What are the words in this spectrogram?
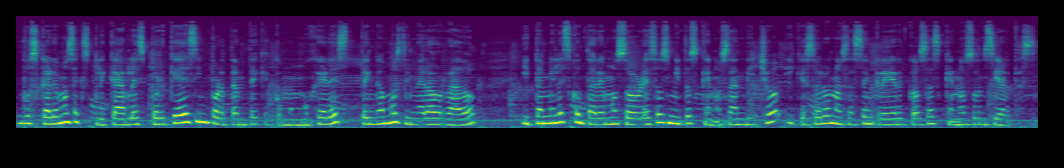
buscaremos explicarles por qué es importante que como mujeres tengamos dinero ahorrado y también les contaremos sobre esos mitos que nos han dicho y que solo nos hacen creer cosas que no son ciertas.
